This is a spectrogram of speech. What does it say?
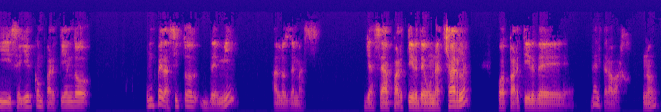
y seguir compartiendo un pedacito de mí a los demás, ya sea a partir de una charla o a partir de, del trabajo, ¿no?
